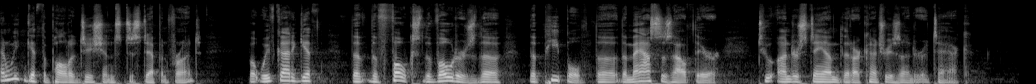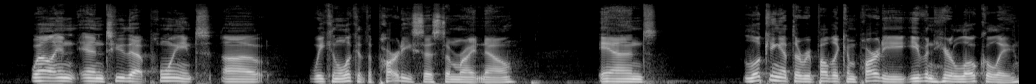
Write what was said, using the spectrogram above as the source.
and we can get the politicians to step in front but we've got to get the, the folks, the voters, the, the people, the, the masses out there to understand that our country is under attack. Well, and and to that point, uh, we can look at the party system right now, and looking at the Republican Party, even here locally,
